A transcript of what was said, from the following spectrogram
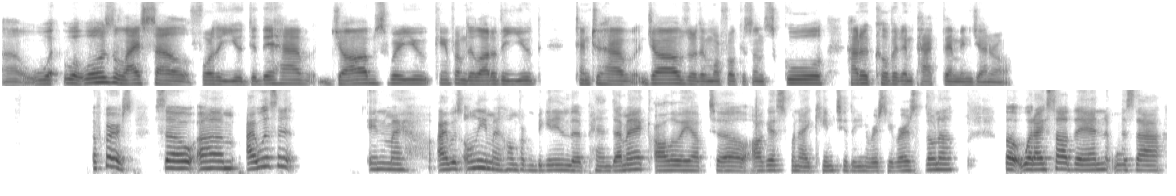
uh, what what was the lifestyle for the youth? Did they have jobs where you came from? Did a lot of the youth tend to have jobs, or they're more focused on school? How did COVID impact them in general? Of course. So um, I wasn't in my I was only in my home from the beginning of the pandemic all the way up till August when I came to the University of Arizona. But what I saw then was that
